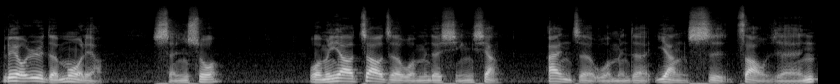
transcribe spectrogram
六日的末了，神说：“我们要照着我们的形象。”按着我们的样式造人，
